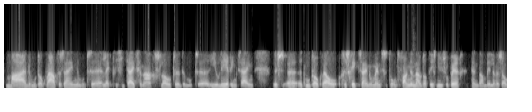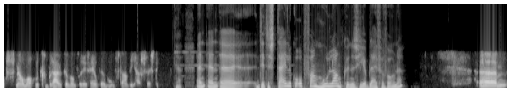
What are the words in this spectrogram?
Maar er moet ook water zijn, er moet uh, elektriciteit zijn aangesloten, er moet riolering zijn. Dus het moet ook wel geschikt zijn om mensen te ontvangen. Nou, dat is nu zover. En dan willen we ze ook zo snel mogelijk gebruiken, want er is heel veel behoefte aan die huisvesting. Ja. En, en dit is tijdelijke opvang. Hoe lang kunnen ze hier blijven wonen? Um,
